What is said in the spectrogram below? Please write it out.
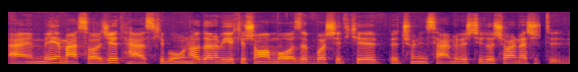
ائمه مساجد هست که به اونها داره میگه که شما مواظب باشید که به چنین سرنوشتی دچار نشید.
